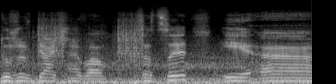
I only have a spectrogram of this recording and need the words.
Дуже вдячний вам за це. І е,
